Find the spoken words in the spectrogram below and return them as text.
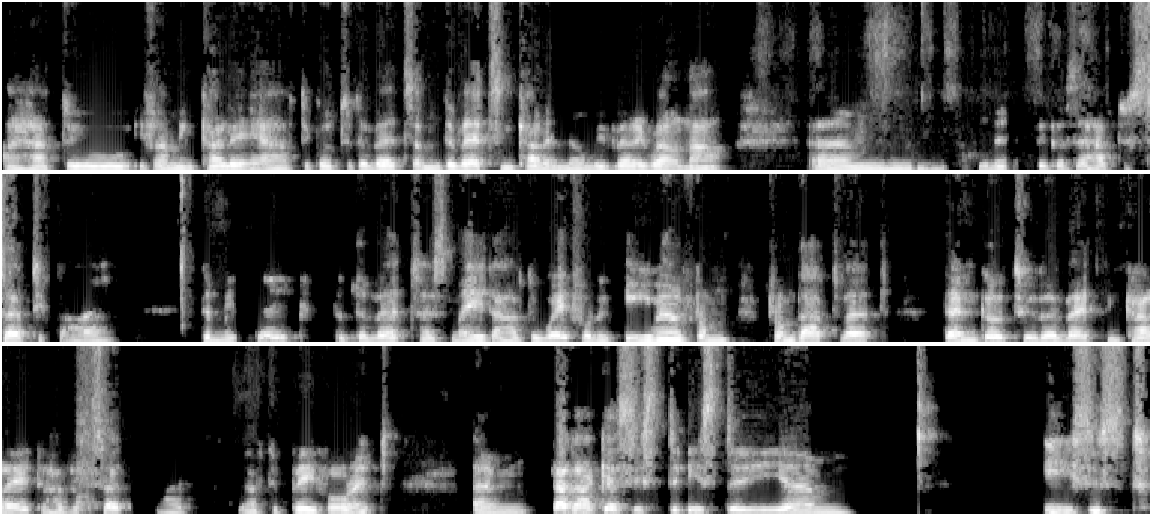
I had to, if I'm in Calais, I have to go to the vets. I mean, the vets in Calais know me very well now, um, you know, because I have to certify the mistake that the vet has made. I have to wait for an email from, from that vet, then go to the vet in Calais to have it certified. You have to pay for it. Um, that, I guess, is the, is the um, easiest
